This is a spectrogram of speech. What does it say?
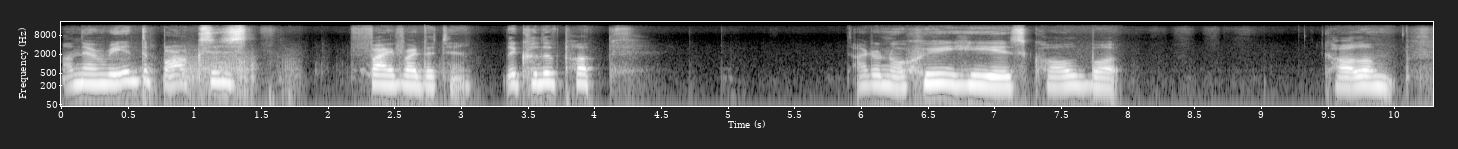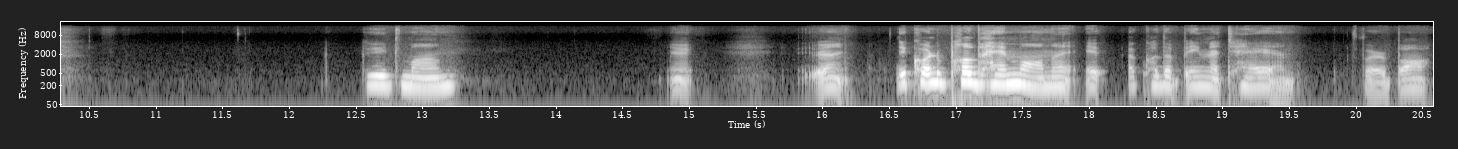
And then read the boxes 5 out of 10. They could have put I don't know who he is called, but call him good man. Right. They could have put him on it. It, it could have been a 10 for a box.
